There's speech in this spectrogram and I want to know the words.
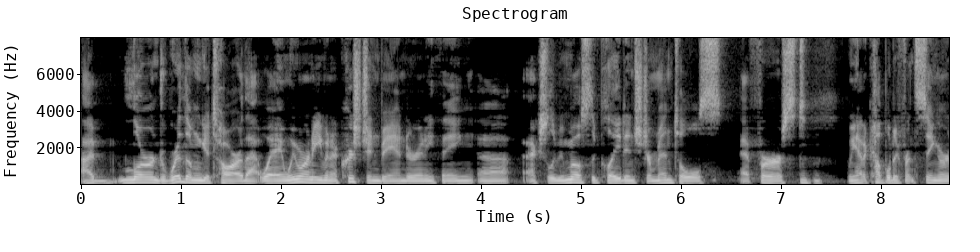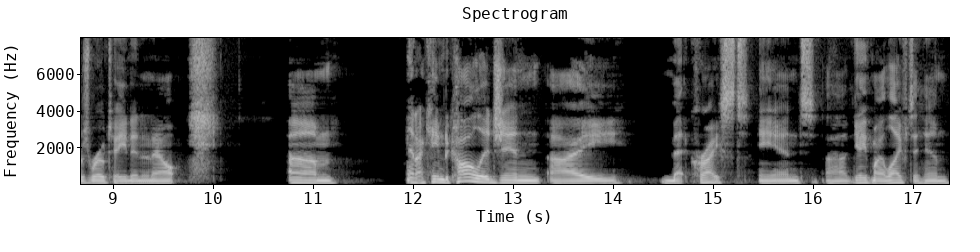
I learned rhythm guitar that way, and we weren't even a Christian band or anything. Uh, actually, we mostly played instrumentals at 1st We had a couple different singers rotate in and out. Um, and I came to college and I met Christ and uh, gave my life to Him.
